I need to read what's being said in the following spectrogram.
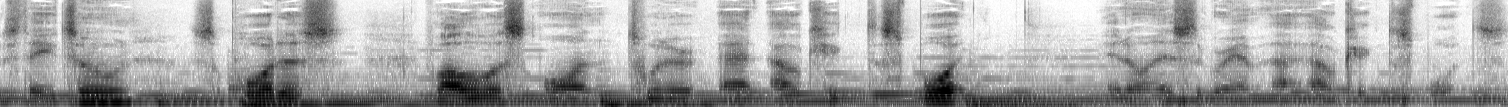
stay tuned, support us, follow us on Twitter at Outkick the Sport, and on Instagram at Outkick the Sports.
